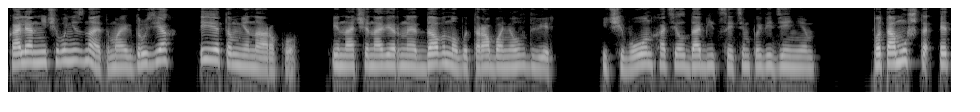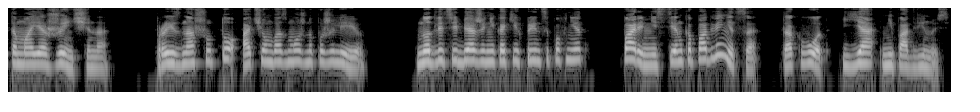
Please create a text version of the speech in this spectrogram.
Колян ничего не знает о моих друзьях, и это мне на руку. Иначе, наверное, давно бы тарабанил в дверь. И чего он хотел добиться этим поведением? Потому что это моя женщина. Произношу то, о чем, возможно, пожалею. Но для тебя же никаких принципов нет. Парень не стенка подвинется? Так вот, я не подвинусь.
